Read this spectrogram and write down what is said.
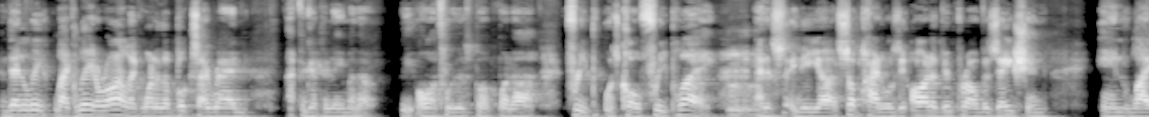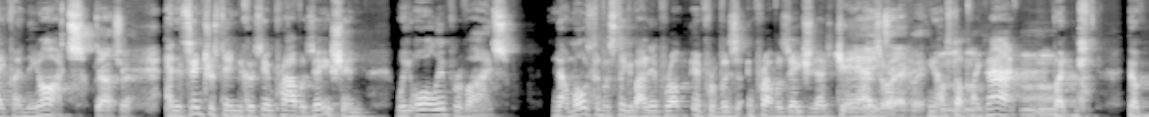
And then, like later on, like one of the books I read, I forget the name of the the author of this book, but uh, free was called Free Play, mm-hmm. and it's the uh, subtitle is The Art of Improvisation in Life and the Arts. Gotcha. And it's interesting because improvisation, we all improvise. Now, most of us think about improv, improvis, improvisation as jazz exactly. or you know mm-hmm. stuff like that. Mm-hmm. But the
